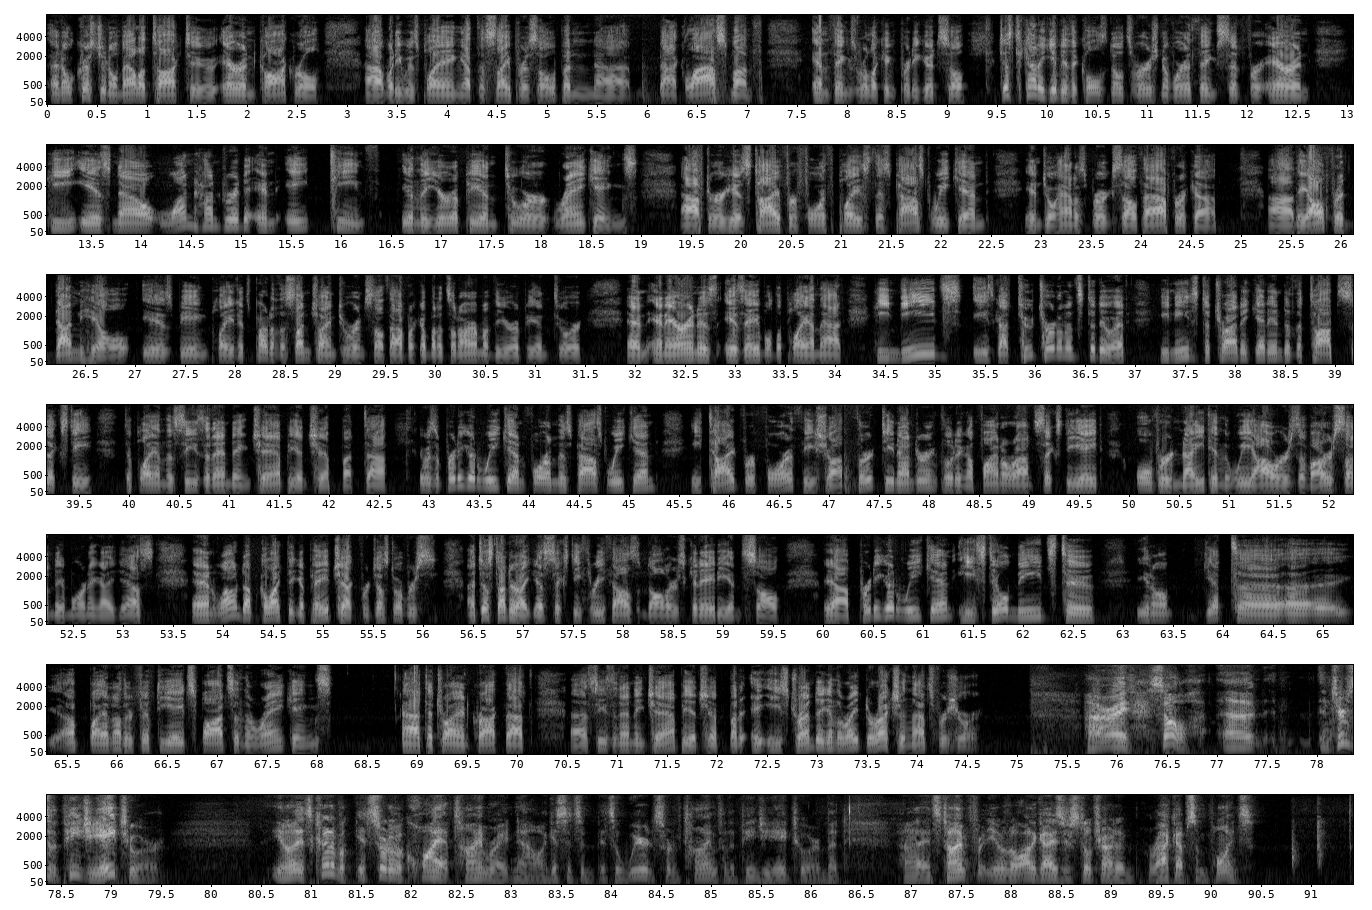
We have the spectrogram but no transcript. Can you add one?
I know Christian O'Malley talked to Aaron Cockerill uh, when he was playing at the Cyprus Open uh, back last month, and things were looking pretty good. So, just to kind of give you the Coles Notes version of where things sit for Aaron, he is now 118th in the European Tour rankings after his tie for fourth place this past weekend in Johannesburg, South Africa. Uh, the Alfred Dunhill is being played. It's part of the Sunshine Tour in South Africa, but it's an arm of the European Tour, and and Aaron is is able to play on that. He needs. He's got two tournaments to do it. He needs to try to get into the top 60 to play in the season-ending championship. But uh, it was a pretty good weekend for him this past weekend. He tied for fourth. He shot 13 under, including a final round 68 overnight in the wee hours of our Sunday morning, I guess, and wound up collecting a paycheck for just over, uh, just under, I guess, sixty-three thousand dollars Canadian. So, yeah, pretty good weekend. He still needs to, you know, get uh, uh, up by another fifty-eight spots in the rankings. Uh, to try and crack that uh, season-ending championship, but he's trending in the right direction. That's for sure. All right. So, uh, in terms of the PGA Tour, you know, it's kind of a it's sort of a quiet time right now. I guess it's a it's a weird sort of time for the PGA Tour, but uh, it's time for you know a lot of guys are still trying to rack up some points.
